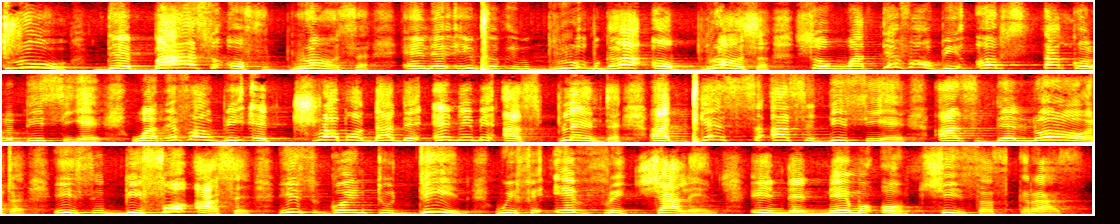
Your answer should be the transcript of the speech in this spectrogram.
through the bars of bronze and uh, the uh, of bronze. So whatever will be obstacle this year, whatever will be a trouble that the enemy has planned against us this year, as the Lord is before us, is going to deal with every challenge in the name of Jesus Christ.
